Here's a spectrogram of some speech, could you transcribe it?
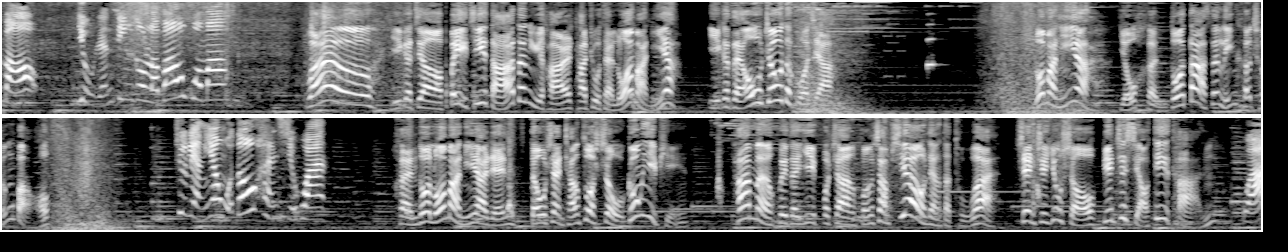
宝，有人订购了包裹吗？哇哦，一个叫贝基达的女孩，她住在罗马尼亚，一个在欧洲的国家。罗马尼亚有很多大森林和城堡，这两样我都很喜欢。很多罗马尼亚人都擅长做手工艺品，他们会在衣服上缝上漂亮的图案，甚至用手编织小地毯。哇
